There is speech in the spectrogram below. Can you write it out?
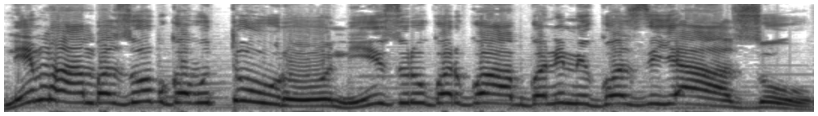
n'impambo z'ubwo buturo n'iz'urugo rwabwo n'imigozi yazo.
